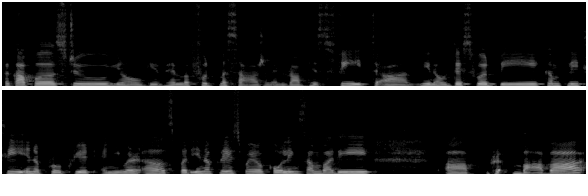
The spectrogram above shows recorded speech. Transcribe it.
the couples to, you know, give him a foot massage or like rub his feet, uh, you know, this would be completely inappropriate anywhere else. But in a place where you're calling somebody uh, Baba,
